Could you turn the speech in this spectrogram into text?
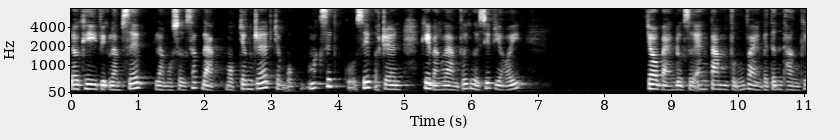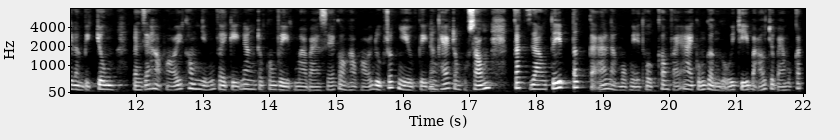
Đôi khi việc làm sếp là một sự sắp đặt, một chân rết cho một mắt xích của sếp ở trên. Khi bạn làm với người sếp giỏi, cho bạn được sự an tâm vững vàng về tinh thần khi làm việc chung, bạn sẽ học hỏi không những về kỹ năng trong công việc mà bạn sẽ còn học hỏi được rất nhiều kỹ năng khác trong cuộc sống. Cách giao tiếp tất cả là một nghệ thuật, không phải ai cũng gần gũi chỉ bảo cho bạn một cách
